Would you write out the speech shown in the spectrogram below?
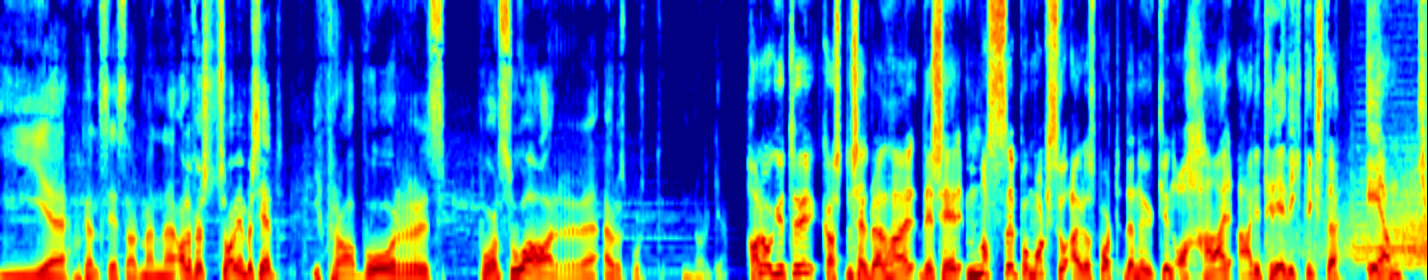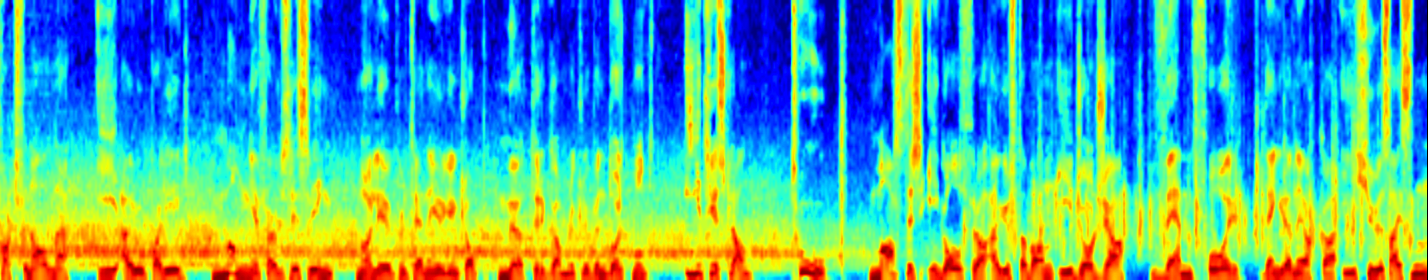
i eh, Hotell Cæsar. Men eh, aller først så har vi en beskjed ifra vår sponsor Eurosport Norge. Hallo gutter, Karsten Skjelbreid her. Det skjer masse på Max og Eurosport denne uken, og her er de tre viktigste. 1. Kvartfinalene i Europaligaen. Mange følelser i sving når Liverpool-trener Jürgen Klopp møter gamleklubben Dortmund i Tyskland. 2. Masters i golf fra Augustabanen i Georgia. Hvem får den grønne jakka i 2016?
